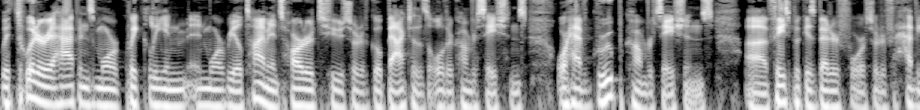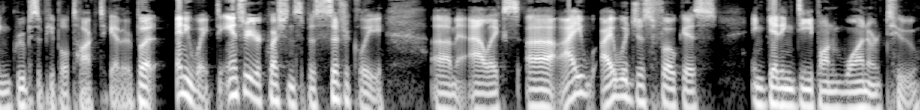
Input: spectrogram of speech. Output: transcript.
With Twitter, it happens more quickly and, and more real time, and it's harder to sort of go back to those older conversations or have group conversations. Uh, Facebook is better for sort of having groups of people talk together, but anyway, to answer your question specifically, um, Alex, uh, I I would just focus in getting deep on one or two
